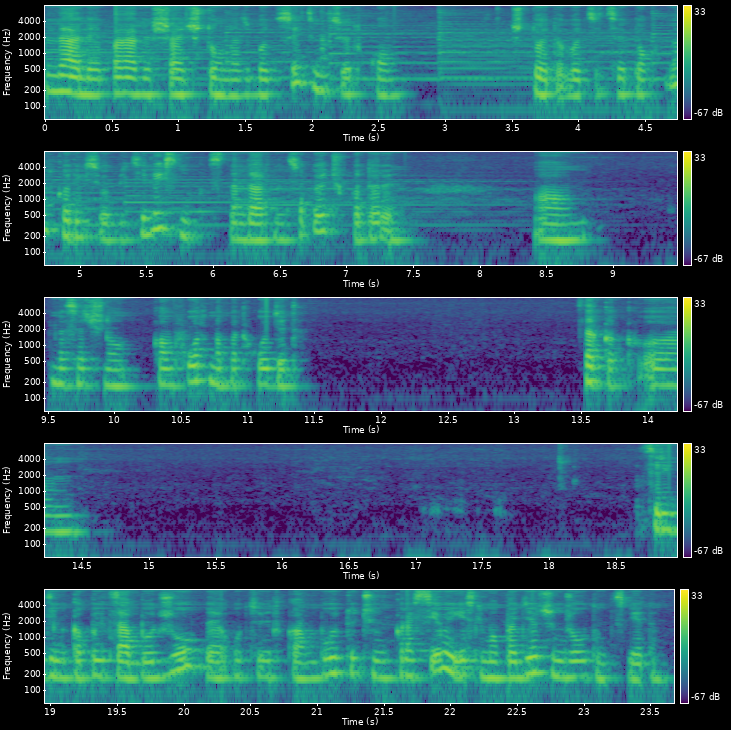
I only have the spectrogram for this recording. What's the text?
Далее пора решать, что у нас будет с этим цветком. Что это будет за цветок? Ну, скорее всего, пятилистник, стандартный цветочек, который э, достаточно комфортно подходит, так как э, серединка пыльца будет желтая у цветка, будет очень красиво, если мы поддержим желтым цветом.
